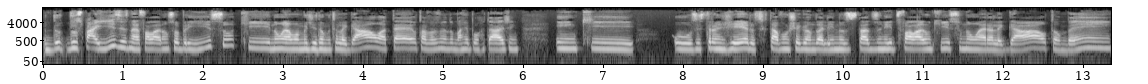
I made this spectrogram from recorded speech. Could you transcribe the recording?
do, dos países, né, falaram sobre isso, que não é uma medida muito legal. Até eu estava vendo uma reportagem em que os estrangeiros que estavam chegando ali nos Estados Unidos falaram que isso não era legal também,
